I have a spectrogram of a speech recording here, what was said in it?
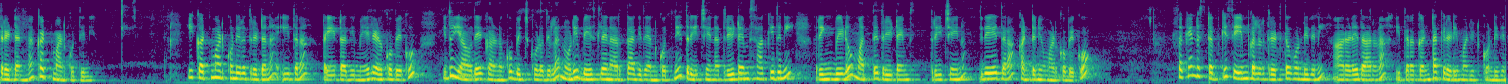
ಥ್ರೆಡ್ಡನ್ನು ಕಟ್ ಮಾಡ್ಕೊತೀನಿ. ಈ ಕಟ್ ಮಾಡ್ಕೊಂಡಿರೋ ಥ್ರೆಡ್ಡನ್ನು ಈ ಥರ ಟೈಟಾಗಿ ಮೇಲೆ ಎಳ್ಕೋಬೇಕು. ಇದು ಯಾವುದೇ ಕಾರಣಕ್ಕೂ ಬಿಚ್ಕೊಳ್ಳೋದಿಲ್ಲ. ನೋಡಿ ಬೇಸ್ ಲೈನ್ ಅರ್ಥ ಆಗಿದೆ ಅನ್ಕೋತೀನಿ. ತ್ರೀ ಚೈನ ತ್ರೀ ಟೈಮ್ಸ್ ಹಾಕಿದ್ದೀನಿ. ರಿಂಗ್ ಬೀಡು ಮತ್ತು ತ್ರೀ ಟೈಮ್ಸ್ ತ್ರೀ ಚೈನು ಇದೇ ಥರ ಕಂಟಿನ್ಯೂ ಮಾಡ್ಕೋಬೇಕು. ಸೆಕೆಂಡ್ ಸ್ಟೆಪ್ಗೆ ಸೇಮ್ ಕಲರ್ ಥ್ರೆಡ್ ತೊಗೊಂಡಿದ್ದೀನಿ. ಆರಳೆ ದಾರನ ಈ ಥರ ಗಂಟಕ್ಕೆ ರೆಡಿ ಮಾಡಿ ಇಟ್ಕೊಂಡಿದ್ದೀನಿ.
